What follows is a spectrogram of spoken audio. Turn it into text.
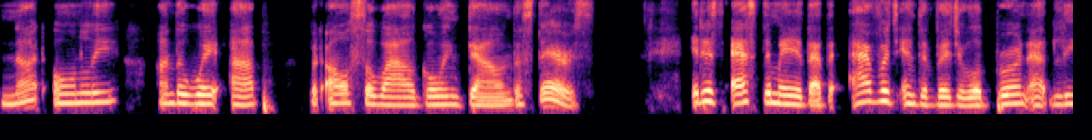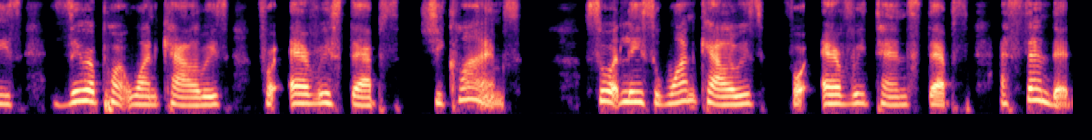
not only on the way up, but also while going down the stairs. It is estimated that the average individual will burn at least 0.1 calories for every steps she climbs. so at least 1 calories for every 10 steps ascended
